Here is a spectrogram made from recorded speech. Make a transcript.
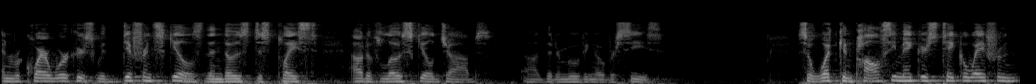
and require workers with different skills than those displaced out of low skilled jobs uh, that are moving overseas. So, what can policymakers take away from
